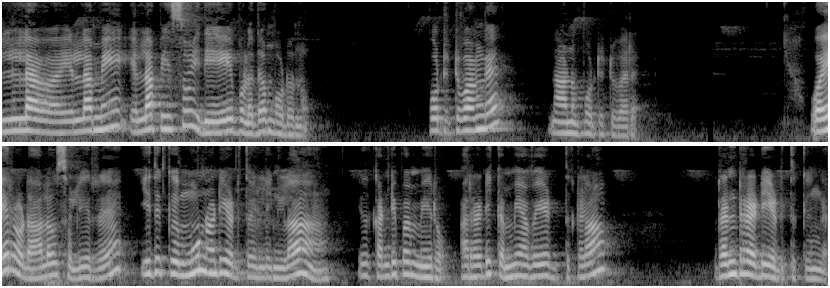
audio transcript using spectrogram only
எல்லா எல்லாமே எல்லா பீஸும் இதே போல் தான் போடணும். போட்டுட்டு வாங்க. நானும் போட்டுட்டு வரேன். ஒயரோட அளவு சொல்லிடுறேன். இதுக்கு மூணு அடி எடுத்தோம் இல்லைங்களா? இது கண்டிப்பாக மீறும். அரை அடி கம்மியாகவே எடுத்துக்கலாம். ரெண்டரை அடி எடுத்துக்குங்க.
